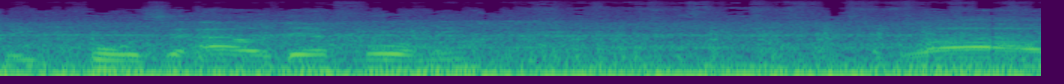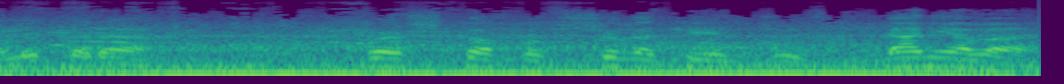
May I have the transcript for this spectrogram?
So he pulls it out there for me. Wow, look at that. Fresh cup of sugarcane juice. Daniava.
